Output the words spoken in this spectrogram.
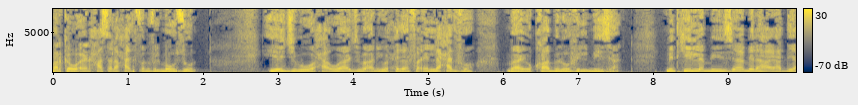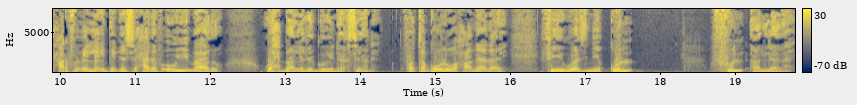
marka wa in xasala xadfun fi lmawsuun yajibu waxaa waajiba an yuxdafa in la xadfo maa yuqaabiluhu fi lmiisaan midkii la miisaami lahay haddii xarfu cilo inta gasha xadaf uu yimaado wax baa laga goynaya isigana fataquulu waxaad leedahay fii wasni qul ful aada leedahay.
